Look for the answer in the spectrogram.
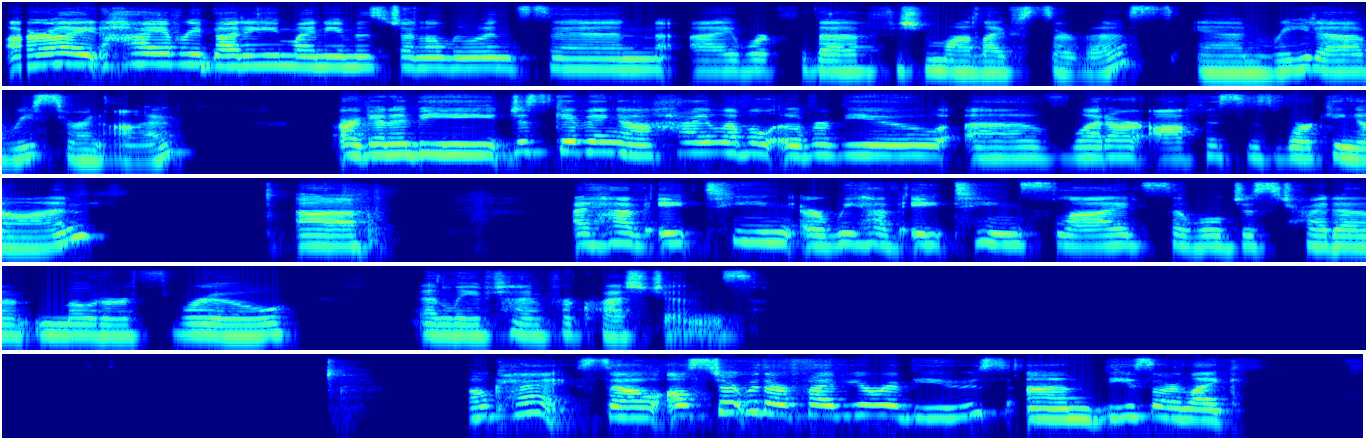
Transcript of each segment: All right. Hi, everybody. My name is Jenna Lewinsohn. I work for the Fish and Wildlife Service, and Rita Reisor and I are going to be just giving a high level overview of what our office is working on. Uh, I have 18, or we have 18 slides, so we'll just try to motor through and leave time for questions. Okay, so I'll start with our five-year reviews. Um, these are like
